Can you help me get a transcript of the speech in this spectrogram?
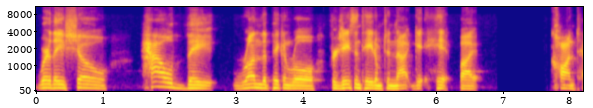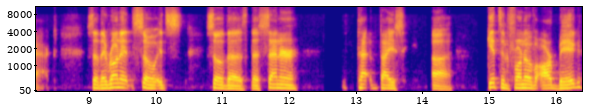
where they show how they run the pick and roll for Jayson Tatum to not get hit by contact. So they run it so it's so the the center Th- Theis uh gets in front of our big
